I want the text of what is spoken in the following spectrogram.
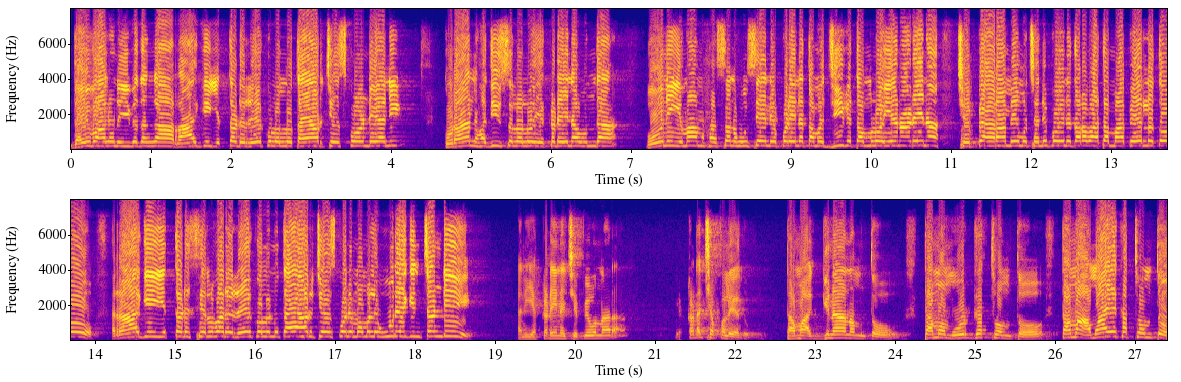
దైవాలను ఈ విధంగా రాగి ఇత్తడి రేకులలో తయారు చేసుకోండి అని? ఖురాన్ హదీసులలో ఎక్కడైనా ఉందా? ఓని ఇమాం హసన్ హుసేన్ ఎప్పుడైనా తమ జీవితంలో ఏనాడైనా చెప్పారా? మేము చనిపోయిన తర్వాత మా పేర్లతో రాగి ఇత్తడి సిల్వర్ రేకులను తయారు చేసుకొని మమ్మల్ని ఊరేగించండి అని ఎక్కడైనా చెప్పి ఉన్నారా? ఎక్కడ చెప్పలేదు. తమ అజ్ఞానంతో తమ మూర్ఘత్వంతో తమ అమాయకత్వంతో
